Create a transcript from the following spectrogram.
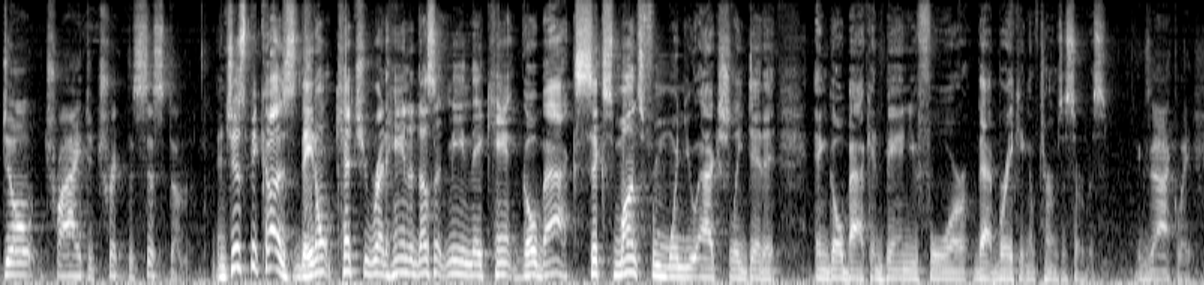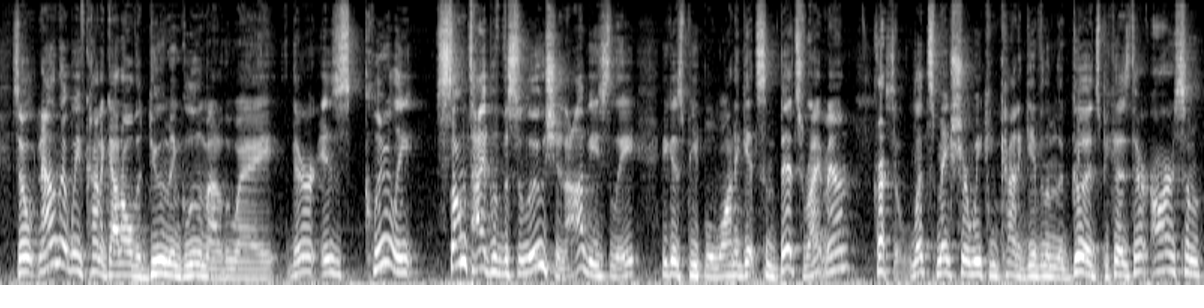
don't try to trick the system. And just because they don't catch you red handed doesn't mean they can't go back six months from when you actually did it and go back and ban you for that breaking of terms of service. Exactly. So now that we've kind of got all the doom and gloom out of the way, there is clearly some type of a solution, obviously, because people want to get some bits, right, man? Correct. So let's make sure we can kind of give them the goods because there are some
